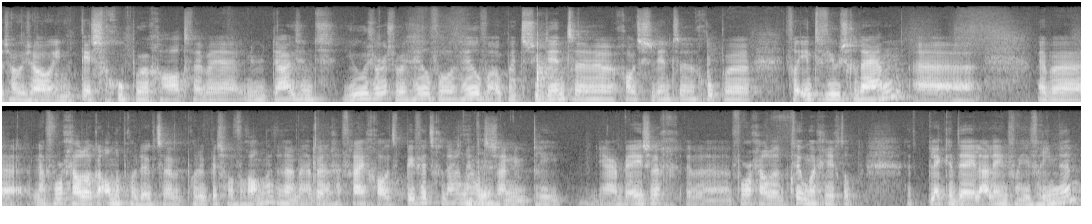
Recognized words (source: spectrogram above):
sowieso in testgroepen gehad. We hebben nu duizend users. We hebben heel veel, heel veel ook met studenten, grote studentengroepen, veel interviews gedaan. Eh, we hebben, nou, vorig jaar hadden we ook een ander product. We hebben het product best wel veranderd. We hebben- een vrij grote pivot gedaan, hè, want we zijn nu drie jaar bezig. Eh, vorig jaar hadden we het veel meer gericht op het plekken delen alleen van je vrienden.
